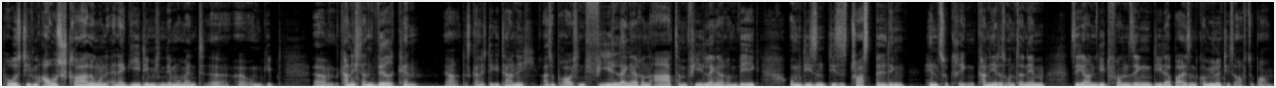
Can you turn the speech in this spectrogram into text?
positiven Ausstrahlung und Energie, die mich in dem Moment äh umgibt, ähm, kann ich dann wirken ja, das kann ich digital nicht. Also brauche ich einen viel längeren Atem, viel längeren Weg, um diesen, dieses Trust-Building hinzukriegen. Kann jedes Unternehmen sicher ein Lied von singen, die dabei sind, Communities aufzubauen.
